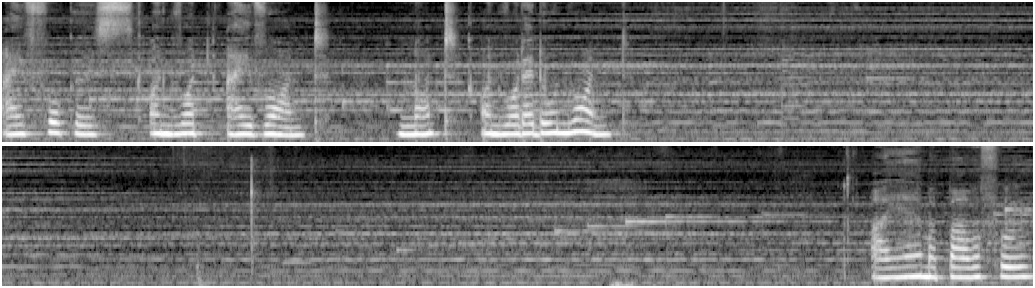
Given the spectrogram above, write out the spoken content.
I focus on what I want, not on what I don't want. Powerful,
